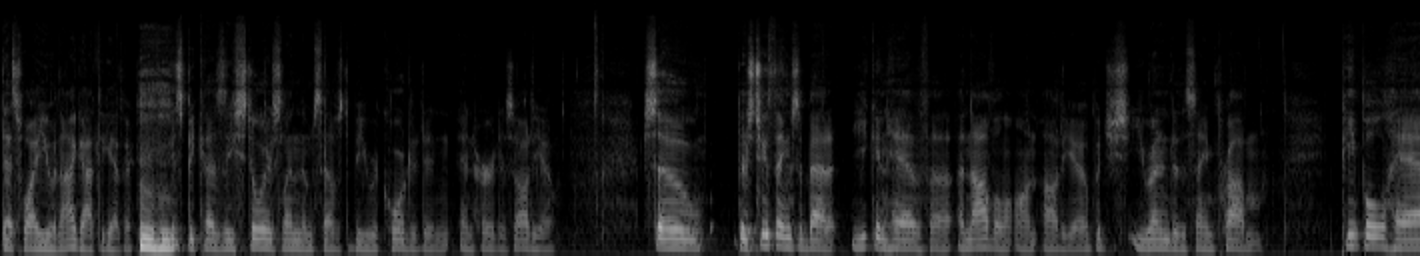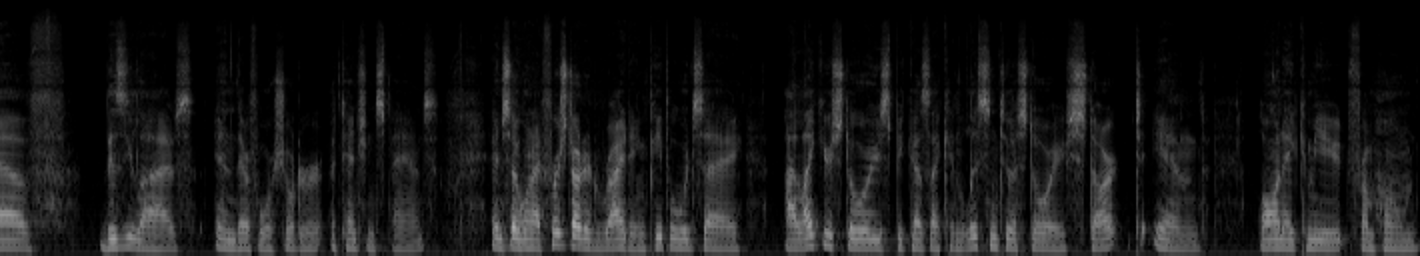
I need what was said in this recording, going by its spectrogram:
that's why you and I got together. Mm-hmm. It's because these stories lend themselves to be recorded and, and heard as audio. So there's two things about it. You can have uh, a novel on audio, but you, you run into the same problem. People have busy lives and therefore shorter attention spans. And so when I first started writing, people would say, I like your stories because I can listen to a story start to end on a commute from home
